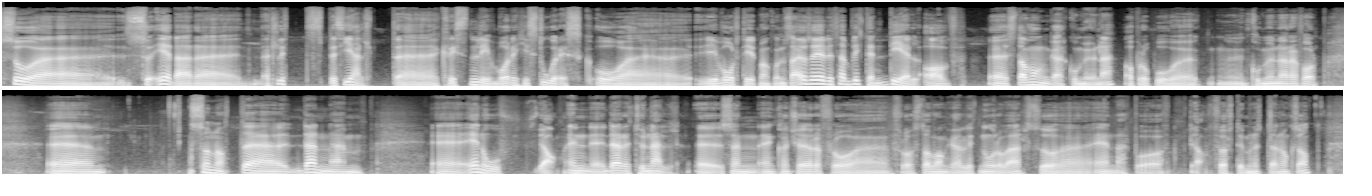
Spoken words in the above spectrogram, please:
så, eh, så er det eh, et litt spesielt eh, kristenliv, både historisk og eh, i vår tid, man kunne si. Og så er dette blitt en del av eh, Stavanger kommune, apropos eh, kommunereform. Sånn at eh, den eh, er nå ja, en, der er tunnel eh, så en, en, kan kjøre fra, fra, Stavanger litt nordover. Så er en der på ja, 40 minutter eller noe sånt.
